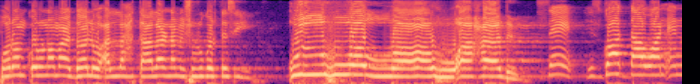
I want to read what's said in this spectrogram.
পরম করুণাময় দয়ালু আল্লাহ তালার নামে শুরু করতেছি। কুল হুয়াল্লাহু আহাদ। Say he's God the one and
